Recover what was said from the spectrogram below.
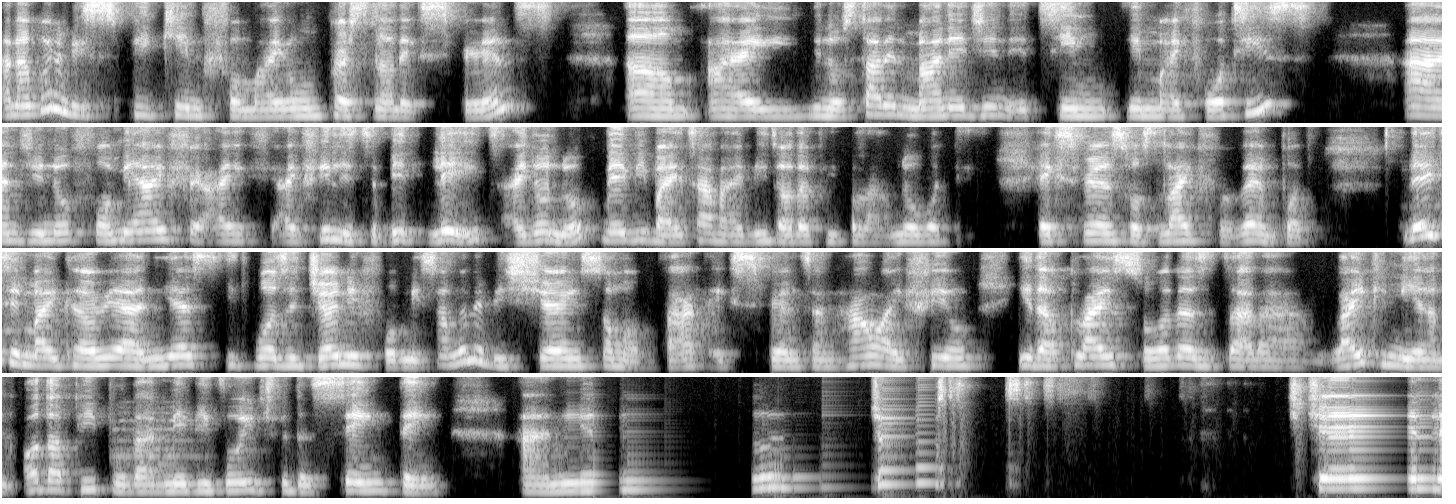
And I'm going to be speaking from my own personal experience. Um, I, you know, started managing a team in my 40s. And, you know, for me, I feel, I, I feel it's a bit late. I don't know, maybe by the time I meet other people, I'll know what the experience was like for them. But late in my career, and yes, it was a journey for me. So I'm going to be sharing some of that experience and how I feel it applies to others that are like me and other people that may be going through the same thing. And, you know, just sharing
